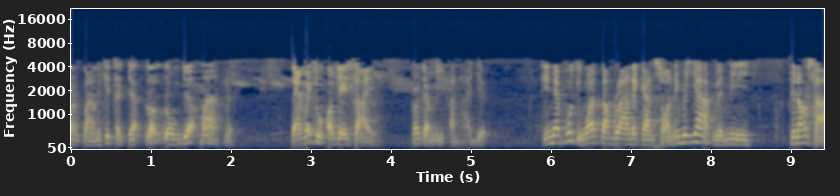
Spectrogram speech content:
ต่างๆในคริสตจักรจะลดลงเยอะมากเลย แต่ไม่ถูกเอาใจใส่ก็จะมีปัญหาเยอะ ทีนี้พูดถึงว่าตำราในการสอนนี่ไม่ยากเลยมี พี่น้องสา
